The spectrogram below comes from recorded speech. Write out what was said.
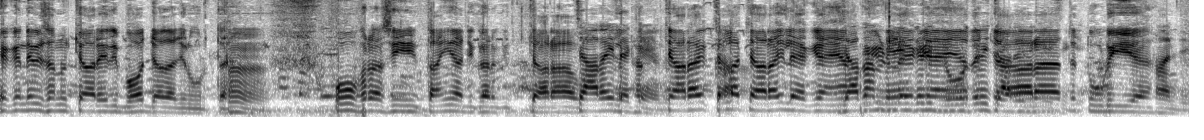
ਇਹ ਕਹਿੰਦੇ ਵੀ ਸਾਨੂੰ ਚਾਰੇ ਦੀ ਬਹੁਤ ਜ਼ਿਆਦਾ ਜ਼ਰੂਰਤ ਹੈ। ਉਹ ਫਿਰ ਅਸੀਂ ਤਾਂ ਹੀ ਅੱਜ ਕਰਕੇ ਚਾਰਾ ਚਾਰਾ ਹੀ ਲੈ ਕੇ ਆਏ। ਚਾਰਾ ਇਕੱਲਾ ਚਾਰਾ। ਹੀ ਲੈ ਕੇ ਆਏ ਆ। ਜ਼ਿਆਦਾ ਜਿਹੜੀ ਆਏ ਆ ਜ਼ਰੂਰਤ ਤੇ ਵੀ ਚਾਰੇ ਤੇ। ਤੂੜੀ ਹੈ। ਹਾਂਜੀ।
